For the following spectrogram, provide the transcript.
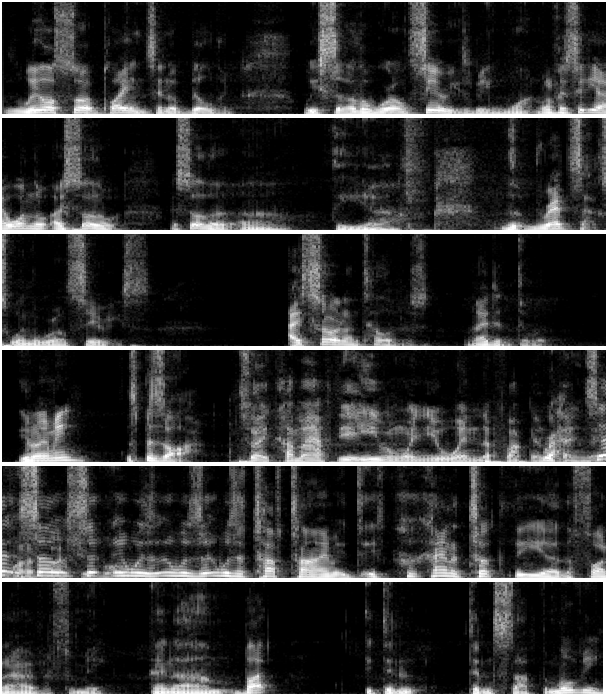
We all saw planes hit a building. We saw the World Series being won. What if I said, "Yeah, I won the. I saw. I saw the uh, the uh, the Red Sox win the World Series." I saw it on television. And I didn't do it. You know what I mean? It's bizarre. So they come after you even when you win the fucking thing. right. They So, so, so it was it was it was a tough time. It it kind of took the uh, the fun out of it for me, and um, but it didn't didn't stop the movie,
